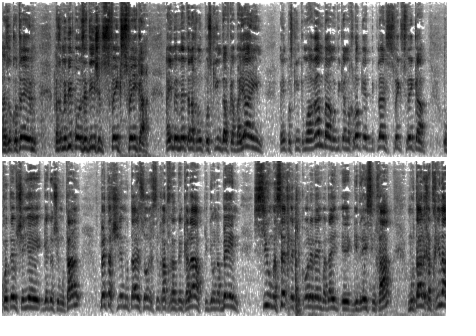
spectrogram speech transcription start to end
אז הוא כותב, אז הוא מביא פה איזה דין של ספק ספיקא. האם באמת אנחנו פוסקים דווקא ביין? האם פוסקים כמו הרמב"ם? מביא כאן מחלוקת, בגלל ספק ספיקא הוא כותב שיהיה גדר שמותר. בטח שיהיה מותר לצורך שמחת חתן כלה, פדיון הבן, סיום מסכת, שכל אלה הם ודאי אה, גדרי שמחה. מותר לכתחילה,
